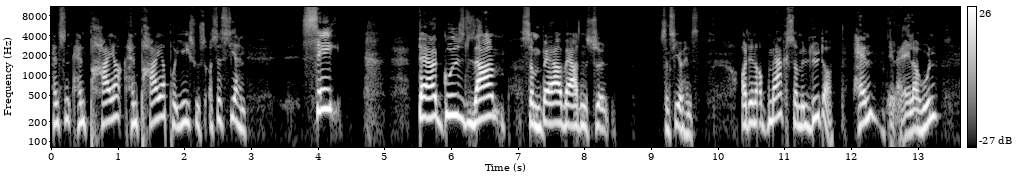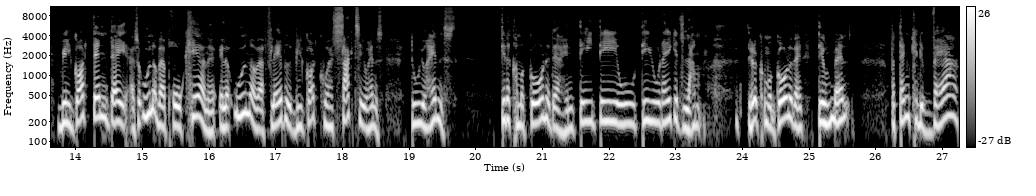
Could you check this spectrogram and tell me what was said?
han, sådan, han, peger, han peger på Jesus, og så siger han, se, der er Guds lam, som bærer verdens synd. Så siger Johannes. Og den opmærksomme lytter, han eller, eller hun, vil godt den dag, altså uden at være provokerende eller uden at være flabet, vil godt kunne have sagt til Johannes, du Johannes, det der kommer gående derhen, det, det, er jo, det er jo da ikke et lam. Det der kommer gående derhen, det er jo en mand. Hvordan kan det være,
